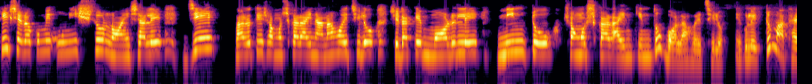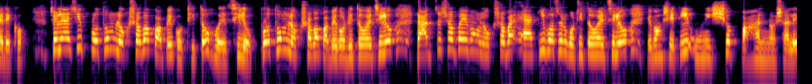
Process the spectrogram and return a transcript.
ঠিক সেরকমই উনিশশো নয় সালে যে ভারতীয় সংস্কার আইন আনা হয়েছিল, সেটাকে মরলে মিন্টো সংস্কার আইন কিন্তু বলা হয়েছিল। এগুলো একটু মাথায় রেখো। চলে আসি, প্রথম লোকসভা কবে গঠিত হয়েছিল? প্রথম লোকসভা কবে গঠিত হয়েছিল? রাজ্যসভা এবং লোকসভা একই বছর গঠিত হয়েছিল এবং সেটি উনিশশো সালে।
